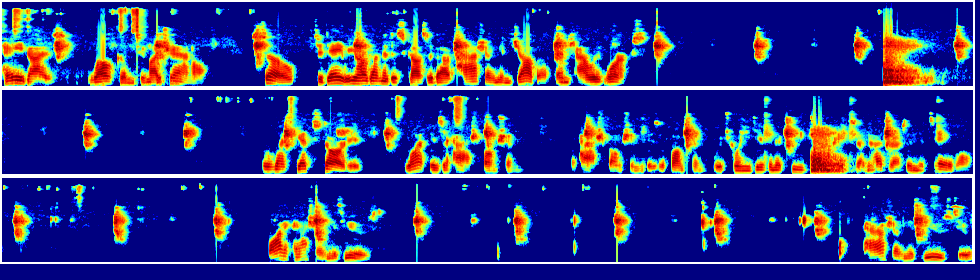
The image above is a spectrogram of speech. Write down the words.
Hey guys, welcome to my channel. So, today we are going to discuss about hashing in Java and how it works. So let's get started. What is a hash function? A hash function is a function which when given a key generates an address in the table. Why hashing is used? Hashing is used to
